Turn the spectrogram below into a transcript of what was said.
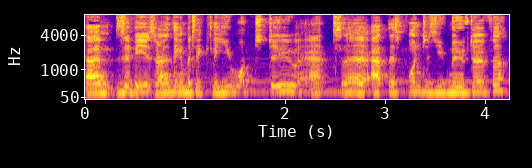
Um, Zibby, is there anything in particular you want to do at uh, at this point as you've moved over?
